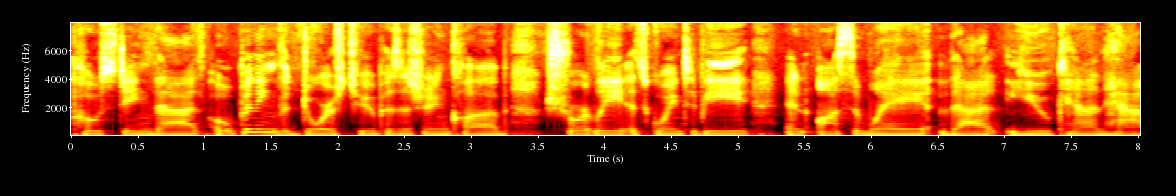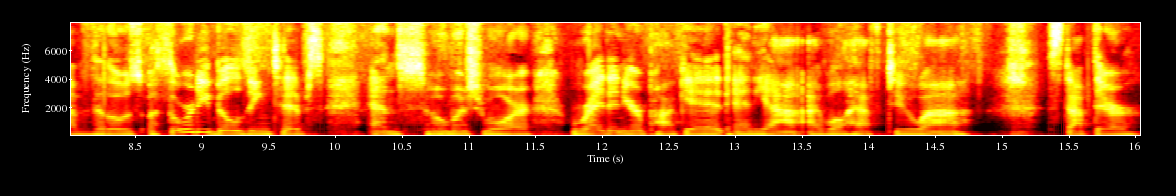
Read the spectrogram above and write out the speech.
posting that, opening the doors to Positioning Club shortly. It's going to be an awesome way that you can have those authority building tips and so much more right in your pocket. And yeah, I will have to. Uh, stop there.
